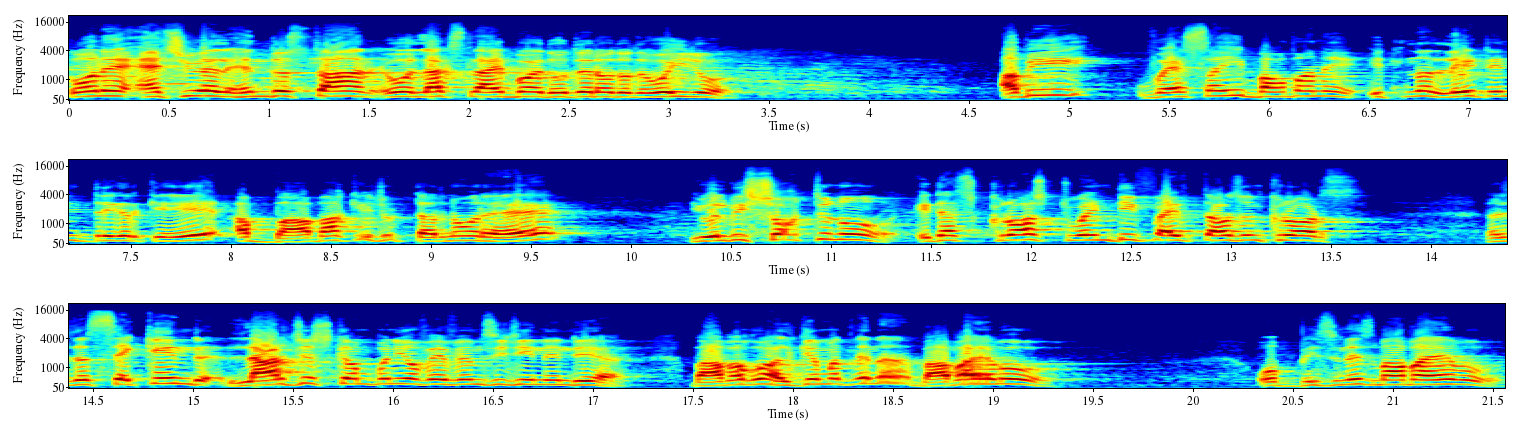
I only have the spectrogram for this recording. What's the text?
कौन है? एचयूएल हिंदुस्तान। वो लक्स लाइफ बॉय धोते रहो धोते वही जो। अभी वैसा ही बाबा ने इतना लेट एंट्री करके अब बाबा के जो टर्नओवर है you will be shock to know it has cross 25,000 crore That is the second largest company of FMCG in India. बाबा को हल्के मत लेना बाबा है वो। वो बिज़नेस बाबा है वो।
